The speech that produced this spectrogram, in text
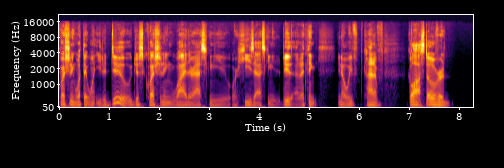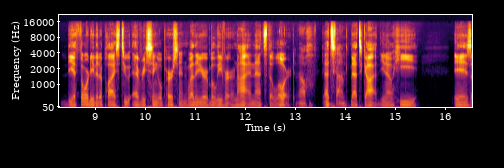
questioning what they want you to do, just questioning why they're asking you or he's asking you to do that. I think, you know, we've kind of glossed over the authority that applies to every single person, whether you're a believer or not, and that's the Lord. Oh, that's time. That's God. You know, He is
